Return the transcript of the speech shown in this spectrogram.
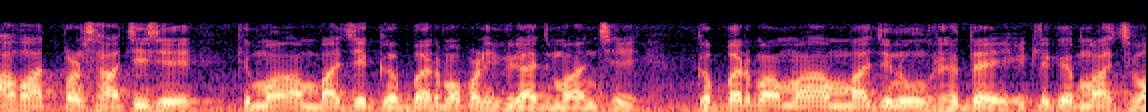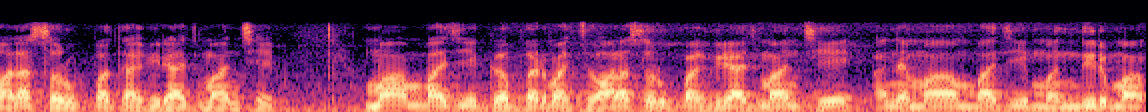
આ વાત પણ સાચી છે કે મા અંબાજી ગબ્બરમાં પણ વિરાજમાન છે. ગબ્બરમાં મા અંબાજીનું હૃદય એટલે કે મા જ્વાલા સ્વરૂપમાં ત્યાં વિરાજમાન છે. મા અંબાજી ગબ્બરમાં જ્વાલા સ્વરૂપમાં વિરાજમાન છે અને મા અંબાજી મંદિરમાં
